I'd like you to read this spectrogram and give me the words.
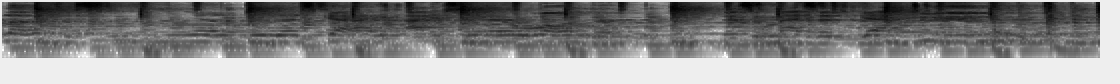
love to see into the sky. I still wonder. There's a message get to you.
